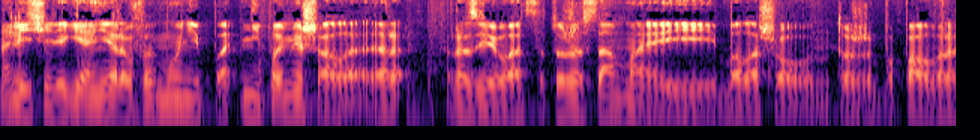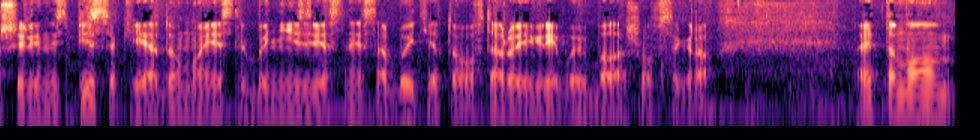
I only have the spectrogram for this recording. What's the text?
наличие легионеров ему не, не помешало развиваться. То же самое и Балашов. Он тоже попал в расширенный список. Я думаю, если бы неизвестные события, то во второй игре бы и Балашов сыграл. Поэтому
